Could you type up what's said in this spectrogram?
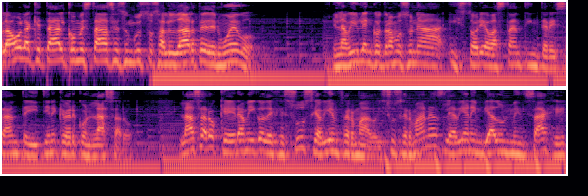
Hola, hola, ¿qué tal? ¿Cómo estás? Es un gusto saludarte de nuevo. En la Biblia encontramos una historia bastante interesante y tiene que ver con Lázaro. Lázaro, que era amigo de Jesús, se había enfermado y sus hermanas le habían enviado un mensaje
